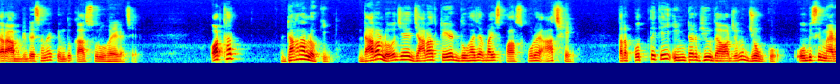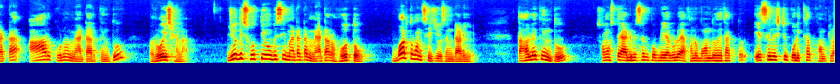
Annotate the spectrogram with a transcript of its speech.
তার আপডেটেশনের কিন্তু কাজ শুরু হয়ে গেছে। অর্থাৎ দাঁড়াল কি? দাঁড়াল যে যারা টেট দু হাজার বাইশ পাস করে আছে, তারা প্রত্যেকেই ইন্টারভিউ দেওয়ার জন্য যোগ্য। ওবিসি ম্যাটারটা আর কোনো ম্যাটার কিন্তু রয়েছে না। যদি সত্যি ওবিসি ম্যাটারটা ম্যাটার হতো, বর্তমান সিচুয়েশন দাঁড়িয়ে, তাহলে কিন্তু সমস্ত অ্যাডমিশন প্রক্রিয়াগুলো এখনও বন্ধ হয়ে থাকতো। এসএলএসটি পরীক্ষার ফর্ম ফিল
